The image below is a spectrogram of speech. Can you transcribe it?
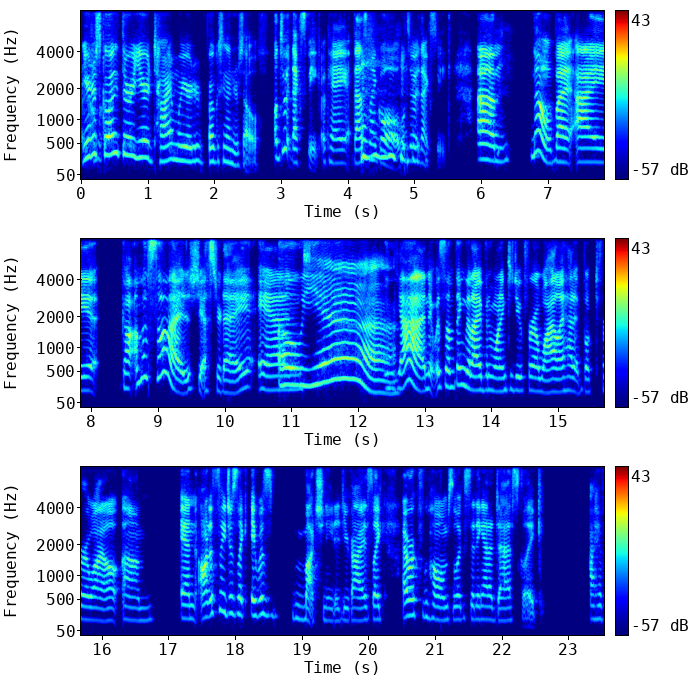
You're know. just going through your time where you're focusing on yourself. I'll do it next week. Okay. That's my goal. we'll do it next week. Um, no, but I got a massage yesterday oh, and oh yeah yeah and it was something that i've been wanting to do for a while i had it booked for a while um and honestly just like it was much needed you guys like i work from home so like sitting at a desk like i have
